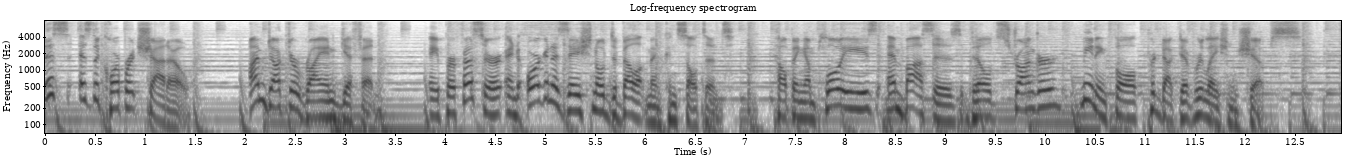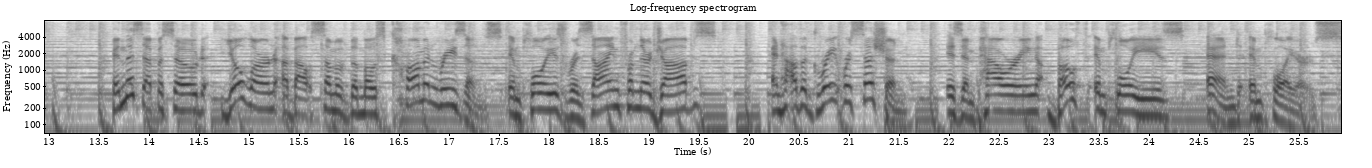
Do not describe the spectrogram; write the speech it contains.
This is the Corporate Shadow. I'm Dr. Ryan Giffen, a professor and organizational development consultant, helping employees and bosses build stronger, meaningful, productive relationships. In this episode, you'll learn about some of the most common reasons employees resign from their jobs and how the Great Recession is empowering both employees and employers.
